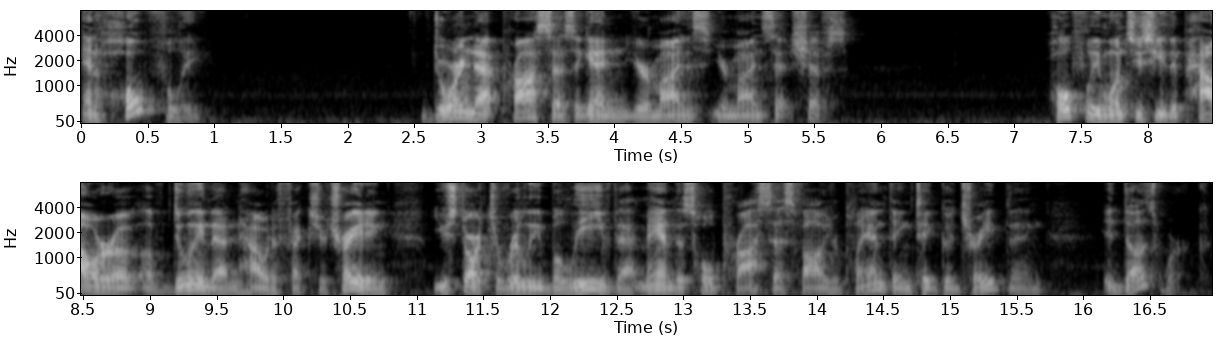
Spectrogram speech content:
And hopefully, during that process, again, your mind your mindset shifts. Hopefully, once you see the power of, of doing that and how it affects your trading, you start to really believe that, man, this whole process, follow your plan thing, take good trade thing, it does work.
